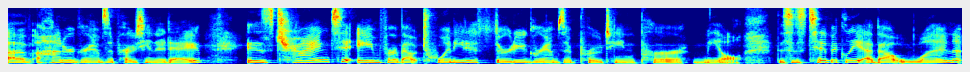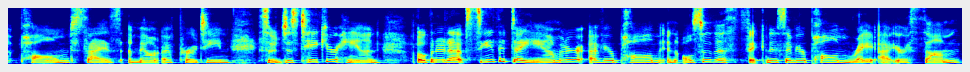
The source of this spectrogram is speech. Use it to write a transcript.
of 100 grams of protein a day is trying to aim for about 20 to 30 grams of protein per meal. This is typically about one palmed sized amount of protein. So just take your hand, open it up, see the diameter of your palm and also the thickness of your palm right at your thumb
